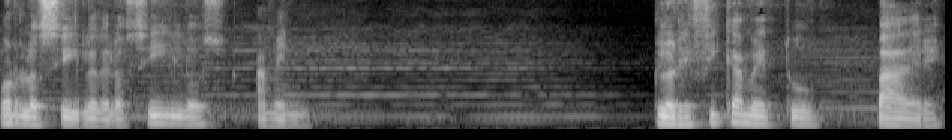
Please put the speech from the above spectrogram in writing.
por los siglos de los siglos. Amén. Glorifícame tú, Padre,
